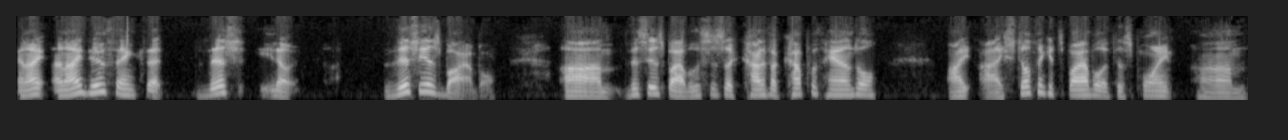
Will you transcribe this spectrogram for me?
and I and I do think that this you know this is viable. Um, this is viable. This is a kind of a cup with handle. I I still think it's viable at this point. Um,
